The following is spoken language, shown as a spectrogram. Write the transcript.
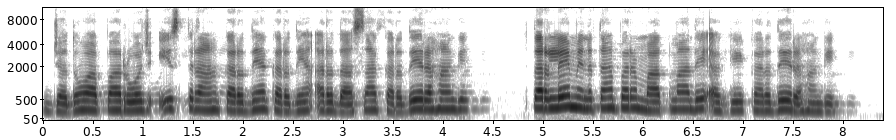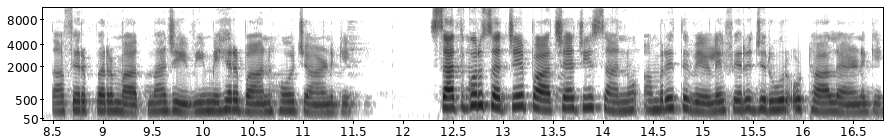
ਜਦੋਂ ਆਪਾਂ ਰੋਜ਼ ਇਸ ਤਰ੍ਹਾਂ ਕਰਦਿਆਂ ਕਰਦਿਆਂ ਅਰਦਾਸਾਂ ਕਰਦੇ ਰਹਾਂਗੇ, ਤਰਲੇ ਮਿੰਨਤਾਂ ਪਰਮਾਤਮਾ ਦੇ ਅੱਗੇ ਕਰਦੇ ਰਹਾਂਗੇ, ਤਾਂ ਫਿਰ ਪਰਮਾਤਮਾ ਜੀ ਵੀ ਮਿਹਰਬਾਨ ਹੋ ਜਾਣਗੇ। ਸਤਿਗੁਰ ਸੱਚੇ ਪਾਤਸ਼ਾਹ ਜੀ ਸਾਨੂੰ ਅੰਮ੍ਰਿਤ ਵੇਲੇ ਫਿਰ ਜ਼ਰੂਰ ਉਠਾ ਲੈਣਗੇ,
